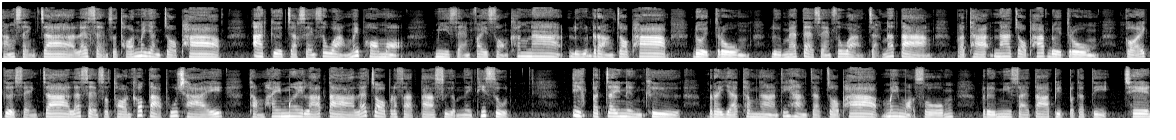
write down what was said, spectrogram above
ทั้งแสงจ้าและแสงสะท้อนมาอย่างจอภาพ อาจเกิดจากแสงสว่างไม่พอเหมาะ มีแสงไฟส่องข้างหน้า หรือหลังจอภาพ โดยตรง หรือแม้แต่แสงสว่างจากหน้าต่าง ประทะหน้าจอภาพโดยตรง ก่อให้เกิดแสงจ้าและแสงสะท้อนเข้าตาผู้ใช้ทำให้เมื่อยล้าตาและจอประสาทตาเสื่อมในที่สุด อีกปัจจัยหนึ่งคือ ระยะทำงานที่ห่างจากจอภาพไม่เหมาะสม หรือมีสายตาผิดปกติ เช่น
